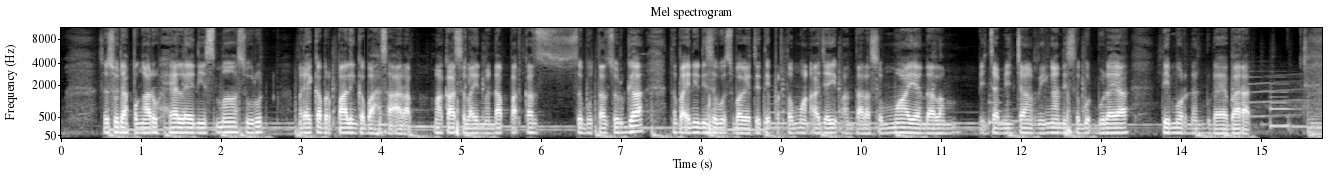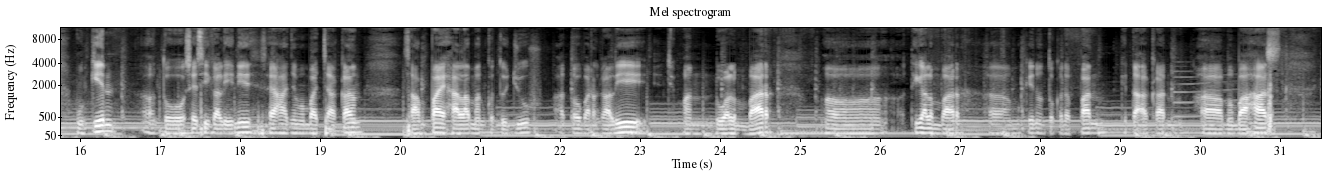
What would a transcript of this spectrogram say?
Sesudah pengaruh Helenisme surut, mereka berpaling ke bahasa Arab. Maka selain mendapatkan sebutan surga, tempat ini disebut sebagai titik pertemuan ajaib antara semua yang dalam bincang-bincang ringan disebut budaya timur dan budaya barat. Mungkin eh, untuk sesi kali ini saya hanya membacakan sampai halaman ketujuh atau barangkali cuma dua lembar, uh, tiga lembar. Uh, mungkin untuk ke depan kita akan uh, membahas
